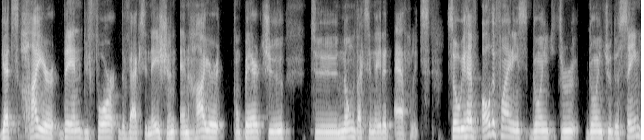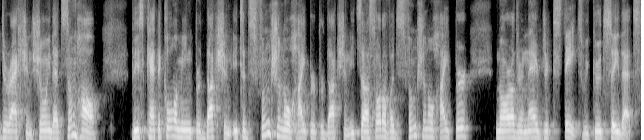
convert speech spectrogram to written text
gets higher than before the vaccination and higher compared to to non-vaccinated athletes. So we have all the findings going through going to the same direction, showing that somehow this catecholamine production it's a dysfunctional hyperproduction. It's a sort of a dysfunctional hyper noradrenergic state. We could say that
